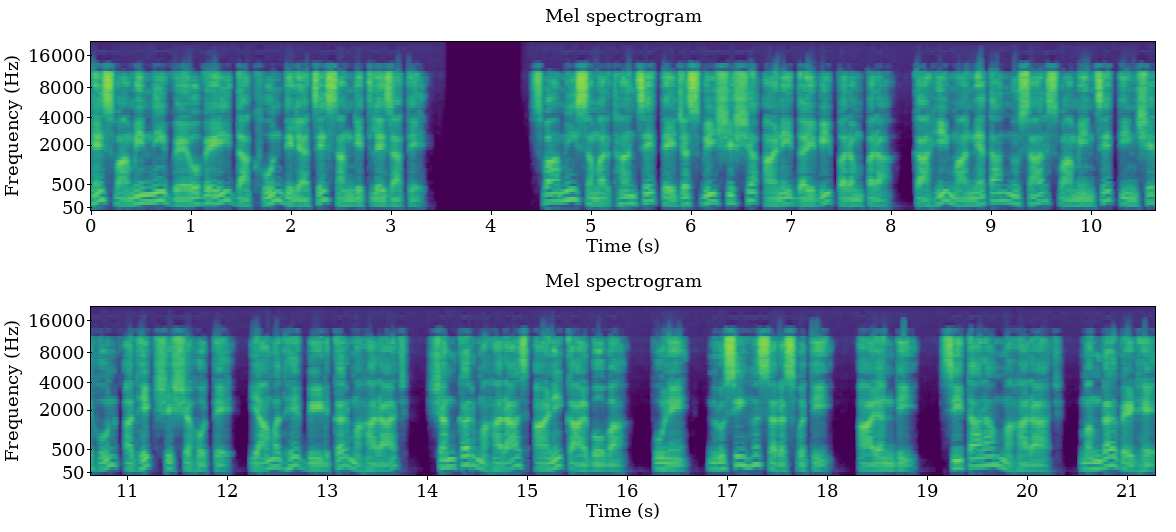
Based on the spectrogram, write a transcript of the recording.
हे स्वामींनी वेळोवेळी दाखवून दिल्याचे सांगितले जाते. स्वामी समर्थांचे तेजस्वी शिष्य आणि दैवी परंपरा काही मान्यतांनुसार स्वामींचे तीनशेहून अधिक शिष्य होते. यामध्ये बीडकर महाराज शंकर महाराज आणि काळबोवा पुणे नृसिंह सरस्वती आळंदी सीताराम महाराज मंगळवेढे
